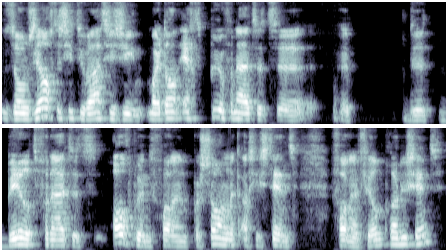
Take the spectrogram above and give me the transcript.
zo'nzelfde situatie zien, maar dan echt puur vanuit het, het het beeld vanuit het oogpunt van een persoonlijk assistent van een filmproducent.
